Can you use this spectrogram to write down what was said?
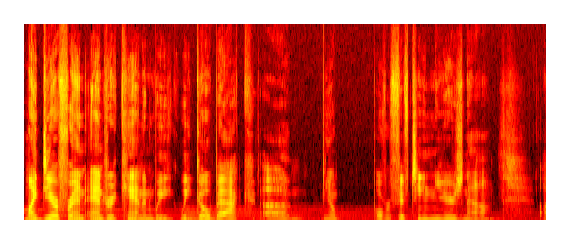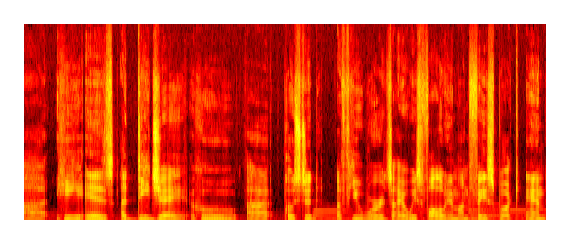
My dear friend Andrew Cannon, we, we go back, um, you know, over 15 years now. Uh, he is a DJ who uh, posted a few words. I always follow him on Facebook. And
